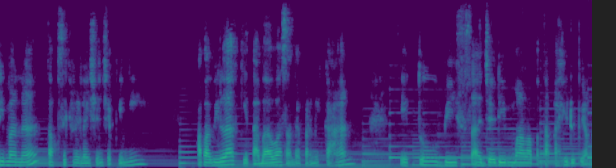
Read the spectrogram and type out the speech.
Di mana toxic relationship ini apabila kita bawa sampai pernikahan itu bisa jadi malapetaka hidup yang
